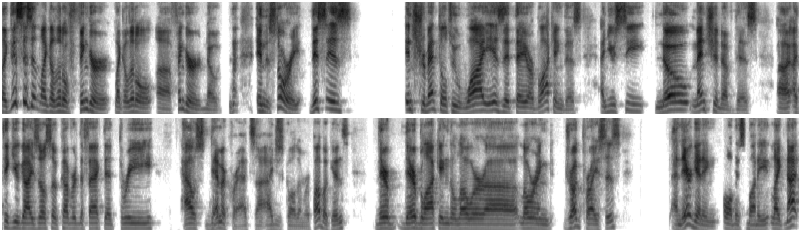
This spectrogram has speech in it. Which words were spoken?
Like this isn't like a little finger, like a little uh, finger note in the story. This is instrumental to why is it they are blocking this and you see no mention of this uh, i think you guys also covered the fact that three house democrats i, I just call them republicans they're they're blocking the lower uh, lowering drug prices and they're getting all this money like not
